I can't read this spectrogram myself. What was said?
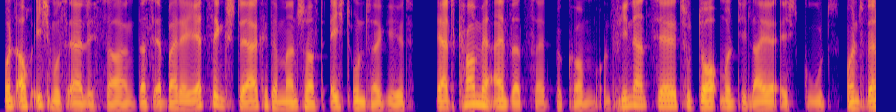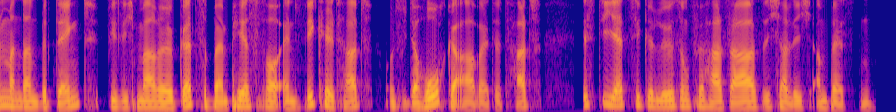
Und auch ich muss ehrlich sagen, dass er bei der jetzigen Stärke der Mannschaft echt untergeht. Er hat kaum mehr Einsatzzeit bekommen und finanziell tut Dortmund die Leihe echt gut. Und wenn man dann bedenkt, wie sich Mario Götze beim PSV entwickelt hat und wieder hochgearbeitet hat, ist die jetzige Lösung für Hazard sicherlich am besten.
